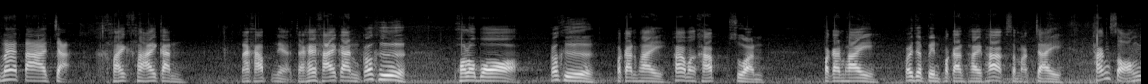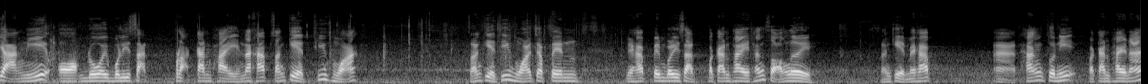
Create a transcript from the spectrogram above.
หน้าตาจะคล้ายๆกันนะครับเนี่ยจะคล้ายๆกันก็คือพรบก็คือประกันภัยภาคบังคับ ส่วนประกันภัยก็จะเป็นประกันภัยภาคสมัครใจ ทั้ง 2 อย่างนี้ออกโดยบริษัทประกันภัยนะครับ สังเกตที่หัว สังเกตที่หัวจะเป็น นี่ยครับเป็นบริษัทประกันภัยทั้ง 2 เลย สังเกตไหมครับอ่าทั้งตัวนี้ประกันภัยนะ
